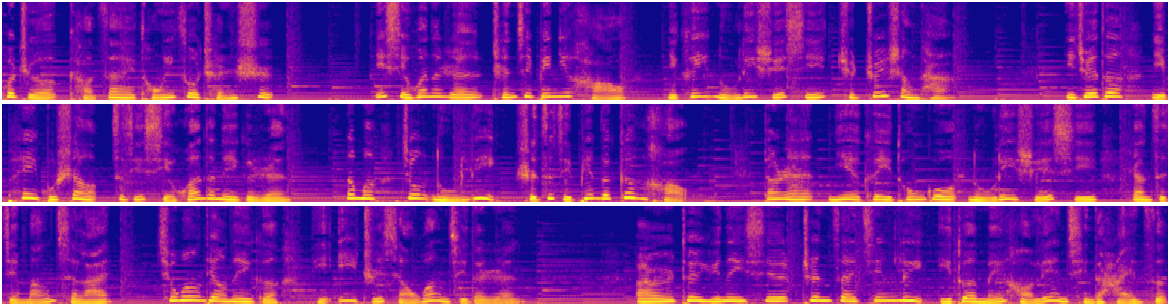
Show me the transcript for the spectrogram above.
或者考在同一座城市。你喜欢的人成绩比你好，你可以努力学习去追上他。你觉得你配不上自己喜欢的那个人，那么就努力使自己变得更好。当然，你也可以通过努力学习，让自己忙起来，去忘掉那个你一直想忘记的人。而对于那些正在经历一段美好恋情的孩子，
